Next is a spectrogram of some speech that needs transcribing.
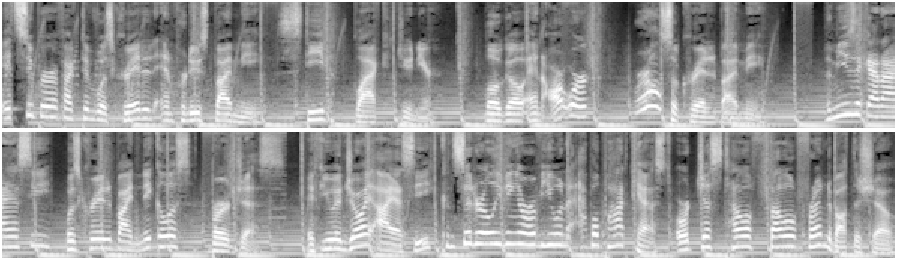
It's Super Effective was created and produced by me, Steve Black Jr. Logo and artwork were also created by me. The music on ISE was created by Nicholas Burgess. If you enjoy ISE, consider leaving a review on Apple Podcast or just tell a fellow friend about the show.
